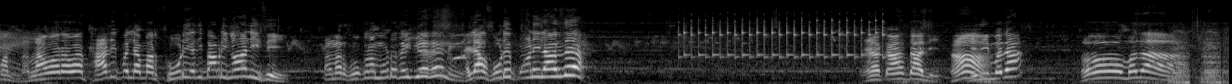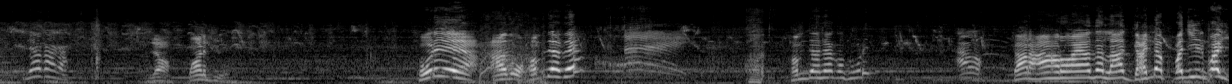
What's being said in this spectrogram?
પણ લલાવરા થાળી પેલા માર થોડી હજી બાપડી નાની છે. તમારો છોકરો મોટો થઈ ગયો છે ને. એટલે આ થોડી પાણી લાવ દે એ કાં દાદી હા. દીદી મજા? ઓ મજા. લ્યો કાકા. લો પાણી પીવો થોડી આ તો સમજ્યા છે? સમજ્યા છે કો થોડી આવો. તાર હારો આયા છે લાજ ગાડના પજીર પઈ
